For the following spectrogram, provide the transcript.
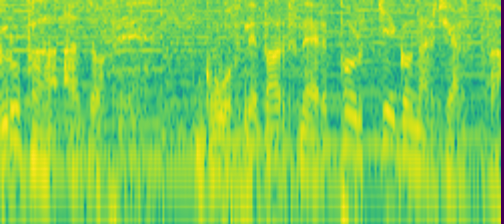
Grupa Azoty. Główny partner polskiego narciarstwa.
